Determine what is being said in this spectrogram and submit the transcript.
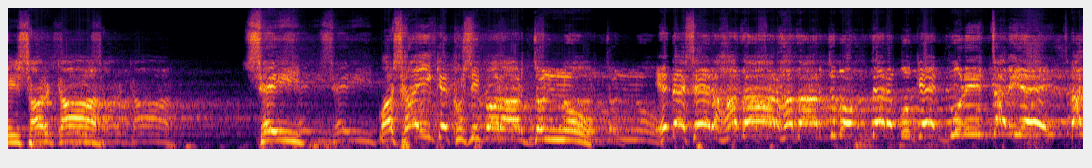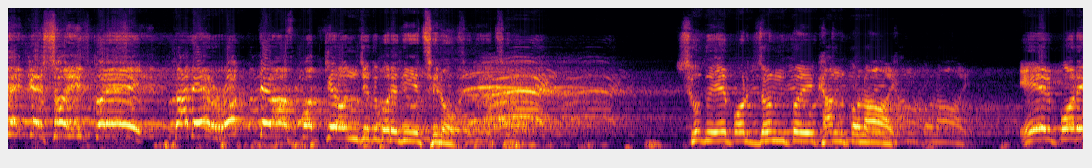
এই সরকার সেই কসাইকে খুশি করার জন্য এদেশের হাজার হাজার যুবকদের বুকে গুলি চালিয়ে তাদেরকে শহীদ করে তাদের রক্তের রাজপথকে রঞ্জিত করে দিয়েছিল। শুধু এ পর্যন্তই ক্ষান্ত নয়, এরপরে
